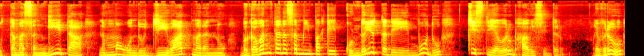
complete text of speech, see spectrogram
ಉತ್ತಮ ಸಂಗೀತ ನಮ್ಮ ಒಂದು ಜೀವಾತ್ಮರನ್ನು ಭಗವಂತನ ಸಮೀಪಕ್ಕೆ ಕೊಂಡೊಯ್ಯುತ್ತದೆ ಎಂಬುದು ಚಿಸ್ತಿಯವರು ಭಾವಿಸಿದ್ದರು. ಅವರು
